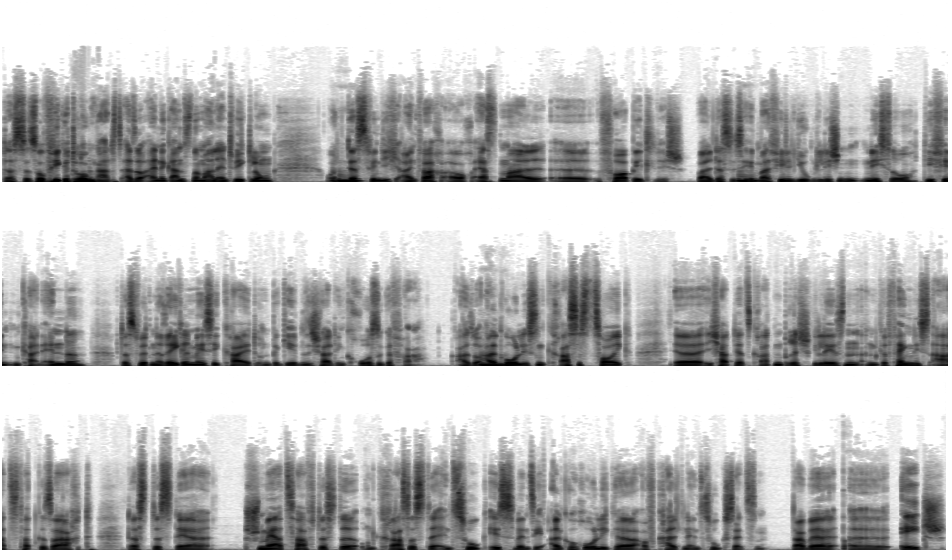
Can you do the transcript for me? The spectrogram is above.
dass du so viel getrunken hast. Also eine ganz normale Entwicklung. Und Mhm. das finde ich einfach auch erstmal äh, vorbildlich, weil das ist Mhm. eben bei vielen Jugendlichen nicht so. Die finden kein Ende. Das wird eine Regelmäßigkeit und begeben sich halt in große Gefahr. Also Mhm. Alkohol ist ein krasses Zeug. Äh, ich hatte jetzt gerade einen Bericht gelesen, ein Gefängnisarzt hat gesagt, dass das der schmerzhafteste und krasseste Entzug ist, wenn sie Alkoholiker auf kalten Entzug setzen. Da wäre äh, Age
